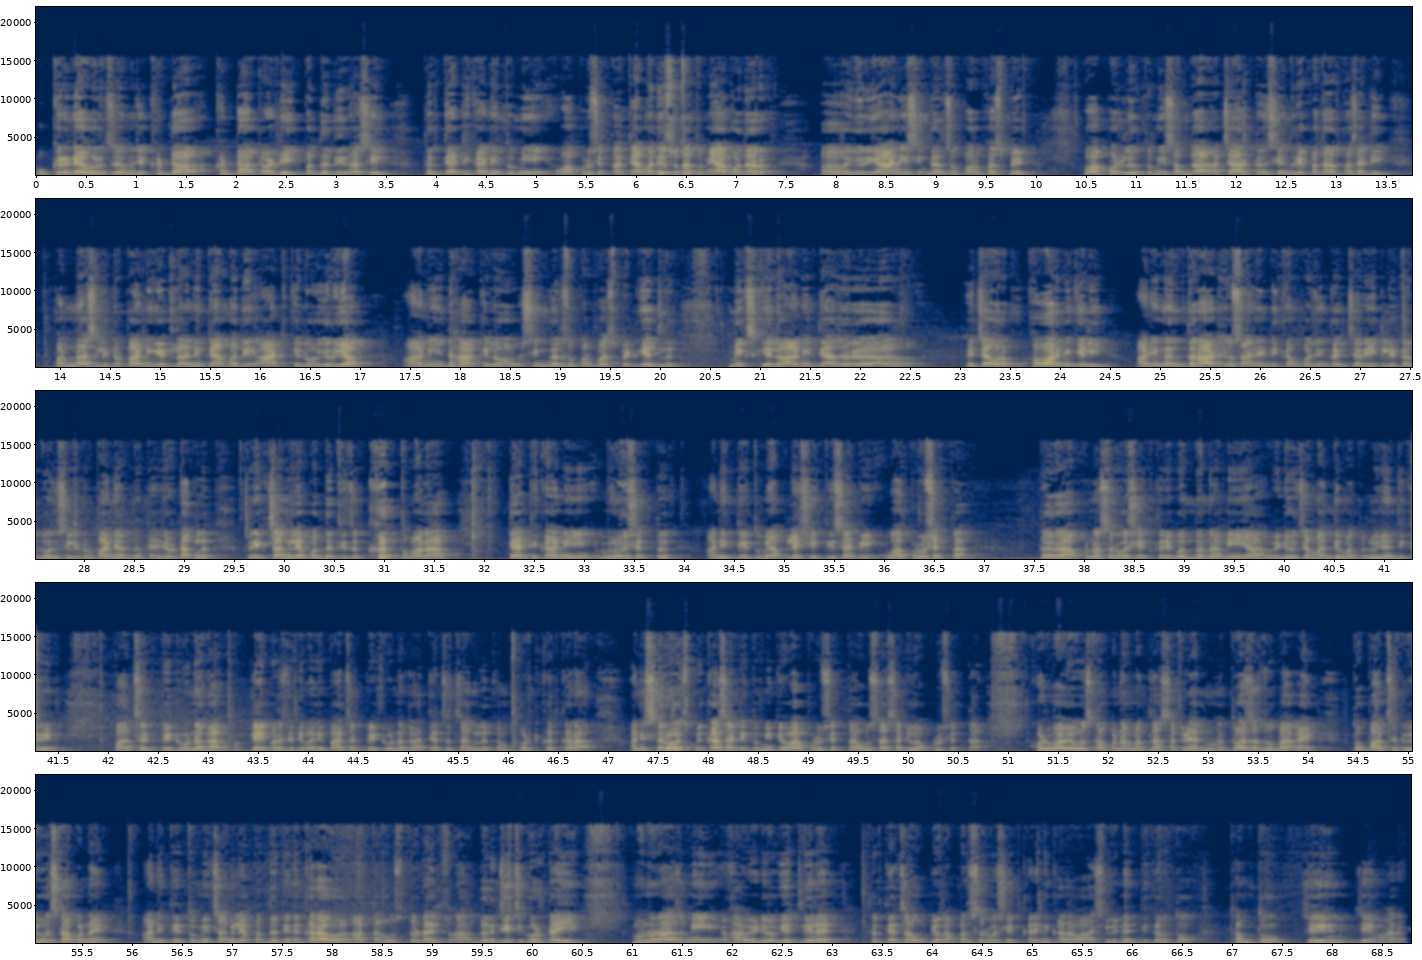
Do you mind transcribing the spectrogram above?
उकिरड्यावरचं म्हणजे खड्डा खड्डा किंवा ढेक पद्धती असेल तर त्या ठिकाणी तुम्ही वापरू शकता. त्यामध्ये सुद्धा तुम्ही अगोदर युरिया आणि सिंगल सुपर फॉस्फेट वापरलं. तुम्ही समजा चार टन सेंद्रिय पदार्थासाठी पन्नास लिटर पाणी घेतलं आणि त्यामध्ये आठ किलो युरिया आणि दहा किलो सिंगल सुपरफॉस्फेट घेतलं मिक्स केलं आणि त्या जर त्याच्यावर फवारणी केली आणि नंतर आठ दिवसांनी डिकम्पोजिंग कल्चर एक लिटर दोनशे लिटर पाण्यातनं त्याच्यावर टाकलं तर एक चांगल्या पद्धतीचं खत तुम्हाला त्या ठिकाणी मिळू शकतं आणि ते तुम्ही आपल्या शेतीसाठी वापरू शकता. तर आपण सर्व शेतकरी बंधूंना मी या व्हिडिओच्या माध्यमातून विनंती करेन पाचट पेटवू नका कुठल्याही परिस्थितीमध्ये पाचट पेटवू नका त्याचं चांगलं कंपोस्ट खत करा आणि सर्वच पिकासाठी तुम्ही ते वापरू शकता ऊसासाठी वापरू शकता. खोडवा व्यवस्थापनामधला सगळ्यात महत्त्वाचा जो भाग आहे तो पाचट व्यवस्थापन आहे आणि ते तुम्ही चांगल्या पद्धतीनं करावं. आता ऊस तोडायला गरजेची गोष्ट आहे म्हणून आज मी हा व्हिडिओ घेतलेला आहे तर त्याचा उपयोग आपण सर्व शेतकऱ्यांनी करावा अशी विनंती करतो. थांबतो. जय हिंद जय महाराष्ट्र.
